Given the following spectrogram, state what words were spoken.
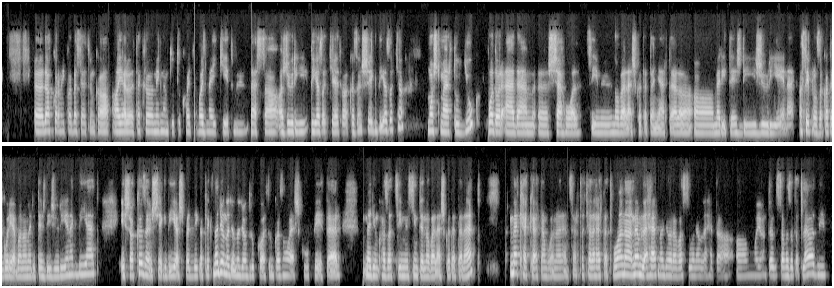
de akkor, amikor beszéltünk a, a jelöltekről, még nem tudtuk, hogy, hogy melyik két mű lesz a, a zsűri díjazatja, illetve a közönség díjazatja. Most már tudjuk, Bodor Ádám Sehol című novellás kötete nyerte el a, a Díj zsűriének, a Szép Róza kategóriában a Díj zsűriének díját, és a közönség díjas pedig, akik nagyon-nagyon-nagyon drukkoltunk, az OSQ Péter Megyünk haza című szintén novellás kötete lett, meghekkeltem volna a rendszert, hogyha lehetett volna. Nem lehet, nagyon ravaszul, nem lehet a, a olyan több szavazatot leadni.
